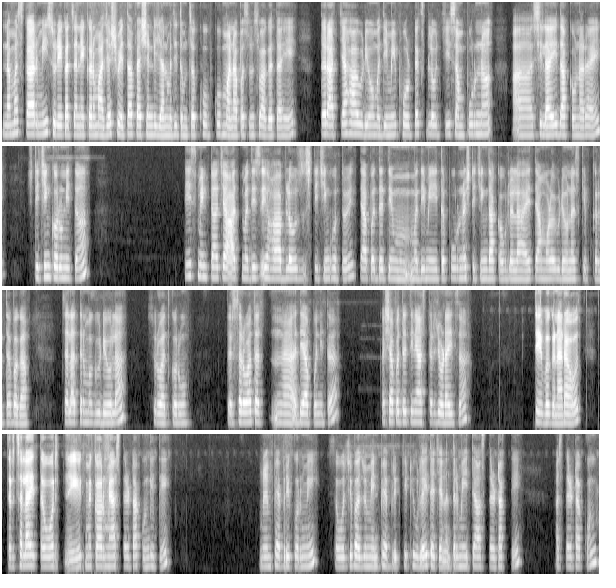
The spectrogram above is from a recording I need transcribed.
नमस्कार मी सुरेखा चनेकर माझ्या श्वेता फॅशन डिझाईनमध्ये तुमचं खूप खूप मनापासून स्वागत आहे. तर आजच्या हा व्हिडिओमध्ये मी फोरटेक्स ब्लाऊजची संपूर्ण शिलाई दाखवणार आहे. स्टिचिंग करून इथं तीस मिनटाच्या आतमध्येच हा ब्लाऊज स्टिचिंग होतो आहे त्या पद्धतीमध्ये मी इथं पूर्ण स्टिचिंग दाखवलेलं आहे. त्यामुळं व्हिडिओ न स्किप करता बघा. चला तर मग व्हिडिओला सुरुवात करू. तर सर्वात आधी आपण इथं कशा पद्धतीने अस्तर जोडायचं ते बघणार आहोत. तर चला इथं वर एकमेकावर मी अस्तर टाकून घेते. मेन फॅब्रिकवर मी सवची बाजू मेन फॅब्रिकची ठेवलं आहे त्याच्यानंतर मी इथे अस्तर टाकते. अस्तर टाकून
